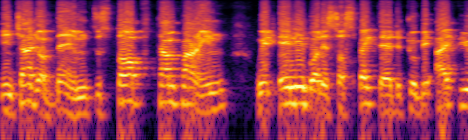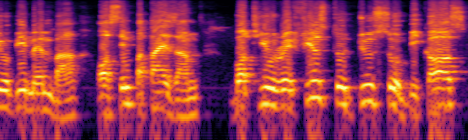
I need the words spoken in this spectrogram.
in charge of them to stop tampering with anybody suspected to be IPOB member or sympathizer, but you refuse to do so because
